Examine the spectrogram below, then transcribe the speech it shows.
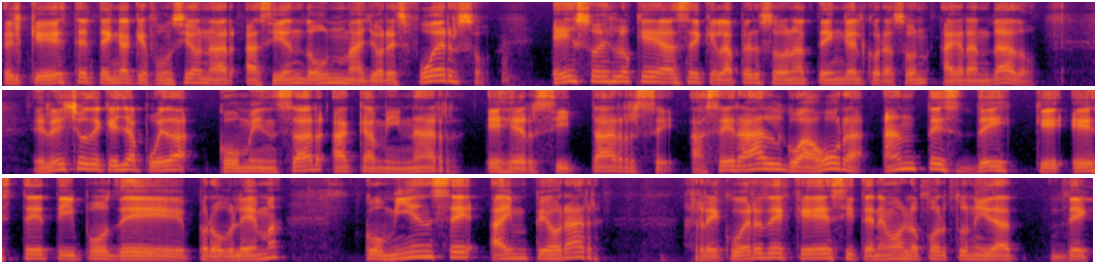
el que éste tenga que funcionar haciendo un mayor esfuerzo. Eso es lo que hace que la persona tenga el corazón agrandado. El hecho de que ella pueda comenzar a caminar, ejercitarse, hacer algo ahora antes de que este tipo de problema comience a empeorar. Recuerde que si tenemos la oportunidad de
